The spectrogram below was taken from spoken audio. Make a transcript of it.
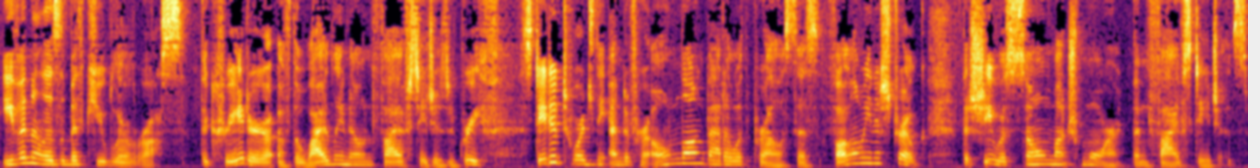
Even Elisabeth Kubler Ross, the creator of the widely known Five Stages of Grief, stated towards the end of her own long battle with paralysis following a stroke that she was so much more than five stages.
